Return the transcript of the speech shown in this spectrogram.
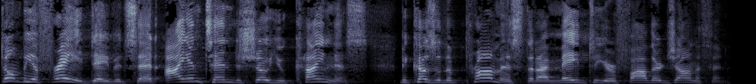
Don't be afraid, David said. I intend to show you kindness because of the promise that I made to your father Jonathan.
